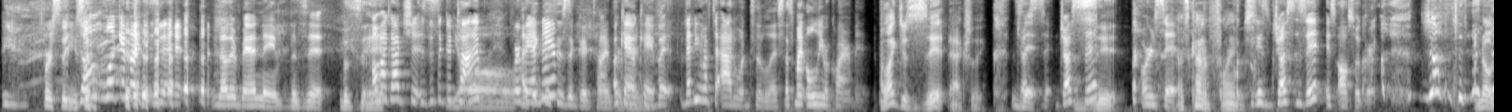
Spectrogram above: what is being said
First thing you say, Don't look at my zit. Another band name, the Zit. the zit. Oh my god, shit. Is this a good time for band I band think names? this is a good time for okay, band okay, names. but then you have to add one to the list. That's my only requirement. I like just zit actually. Just Zit. zit. Just zit, Zit. or zit. That's kind of flames. because just zit is also great. Just, zit no,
